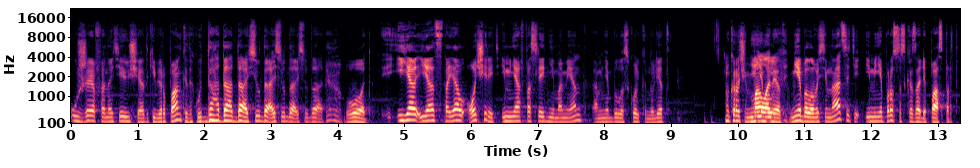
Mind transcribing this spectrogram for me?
уже фанатеющий от киберпанка, такой, да-да-да, сюда, сюда, сюда, вот. И я, я стоял очередь, и меня в последний момент, а мне было сколько, ну лет, ну короче, мне Мало не, было, лет. не было 18, и мне просто сказали паспорт.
